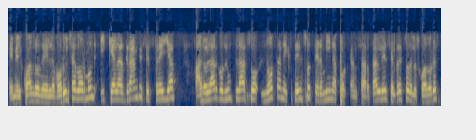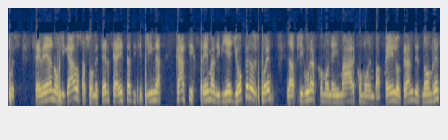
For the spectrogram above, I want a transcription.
en el cuadro del Borussia Dortmund, y que a las grandes estrellas a lo largo de un plazo no tan extenso termina por cansar. Tal vez el resto de los jugadores pues se vean obligados a someterse a esa disciplina casi extrema, diría yo, pero después las figuras como Neymar, como Mbappé, los grandes nombres,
